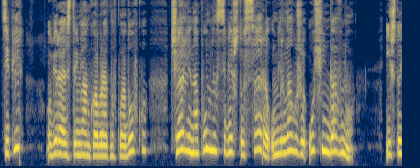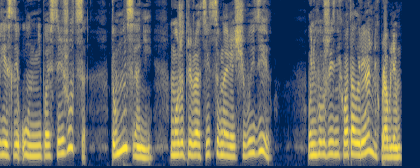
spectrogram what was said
Теперь, убирая стремянку обратно в кладовку, Чарли напомнил себе, что Сара умерла уже очень давно, и что если он не поостережется, то мысль о ней — может превратиться в навязчивую идею. У него в жизни хватало реальных проблем,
